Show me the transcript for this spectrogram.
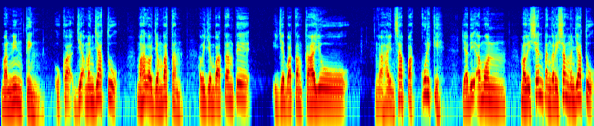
meninting uka jak menjatu mahalau jembatan awi jembatan te ije batang kayu ngahain sapak kuriki. Jadi amon malisen tanggarisang menjatu.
